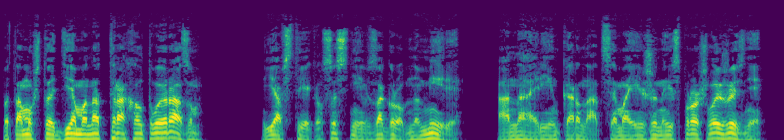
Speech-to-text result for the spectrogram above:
потому что демон оттрахал твой разум. Я встретился с ней в загробном мире. Она реинкарнация моей жены из прошлой жизни,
